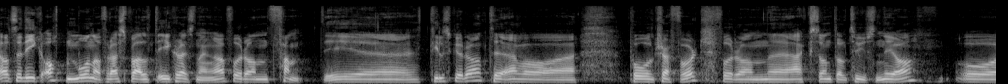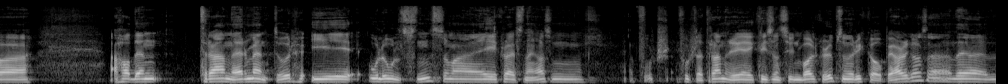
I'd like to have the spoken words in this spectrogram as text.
altså, det gikk 18 måneder fra jeg spilte i Klausenenga foran 50 eh, tilskuere, til jeg var på Old Trafford foran x antall tusen, ja. Og jeg hadde en trener, mentor, i Ole Olsen, som er i Klausenenga, som fortsatt, trener i Kristiansund ballklubb, som rykka opp i helga. det er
